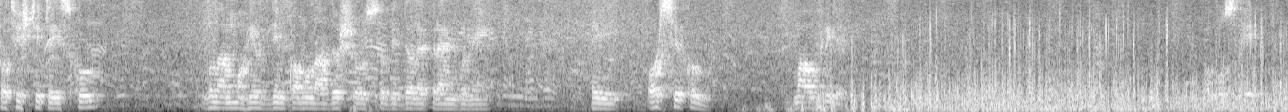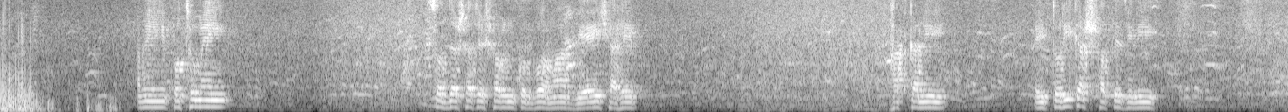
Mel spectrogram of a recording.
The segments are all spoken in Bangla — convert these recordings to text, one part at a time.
প্রতিষ্ঠিত স্কুল, গোলাম মহিউদ্দিন কমল আদর্শ উচ্চ বিদ্যালয় প্রাঙ্গণে এই অর্সেকুল মাহফিলে উপস্থিত। আমি প্রথমেই শ্রদ্ধার সাথে স্মরণ করব আমার বিআই সাহেব, হাক্কানি এই তরিকার সাথে যিনি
